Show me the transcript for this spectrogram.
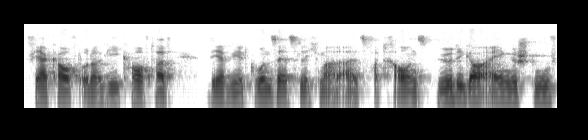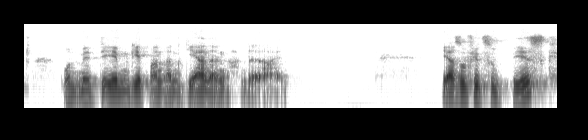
verkauft oder gekauft hat, der wird grundsätzlich mal als vertrauenswürdiger eingestuft und mit dem geht man dann gerne in Handel ein. Ja, so viel zu BISC.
